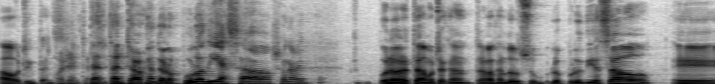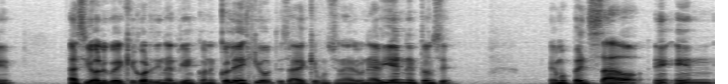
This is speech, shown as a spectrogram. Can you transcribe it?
a otra instancia? ¿Están, trabajando los puros días sábados solamente? Bueno, ahora estábamos trabajando los, puros días sábados. Eh, ha sido algo que hay que coordinar bien con el colegio. Usted sabe que funciona de lunes a viernes, entonces Hemos pensado en,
